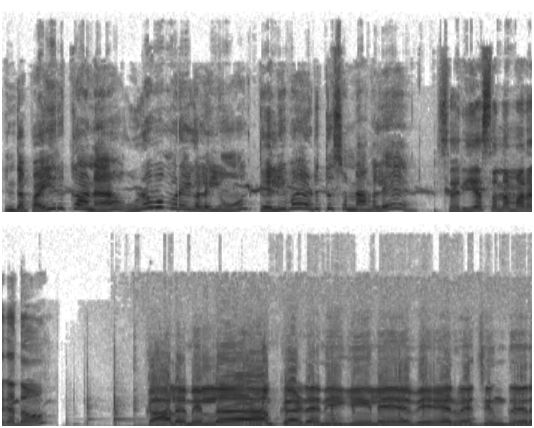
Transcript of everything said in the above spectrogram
இந்த பயிருக்கான உழவு முறைகளையும் தெளிவா எடுத்து சொன்னாங்களே. சரியா சொன்ன மரகதம். காலமெல்லாம் கழனியிலே வேர்வை சிந்துற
